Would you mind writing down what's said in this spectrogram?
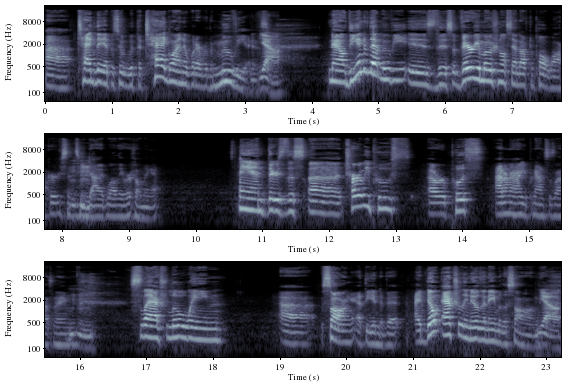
uh, tag the episode with the tagline of whatever the movie is. Yeah. Now, the end of that movie is this very emotional send off to Paul Walker since he died while they were filming it. And there's this uh, Charlie Puth or Puth, I don't know how you pronounce his last name, slash Lil Wayne uh, song at the end of it. I don't actually know the name of the song, Yeah.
